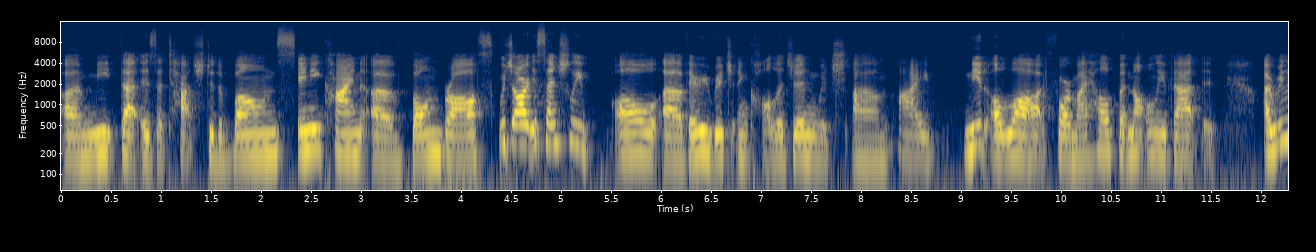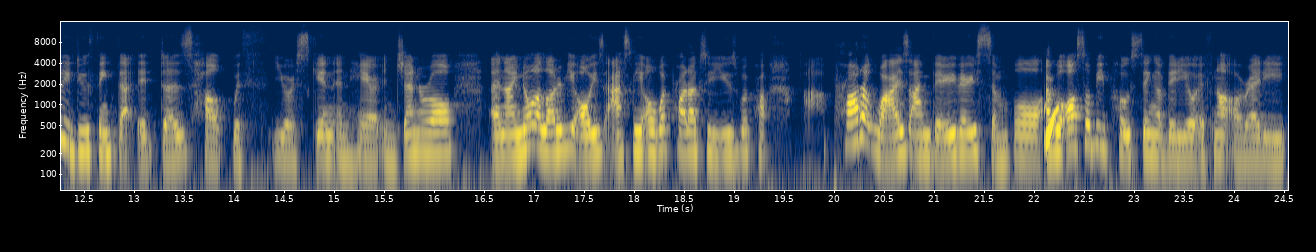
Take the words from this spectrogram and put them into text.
uh, meat that is attached to the bones, any kind of bone broths, which are essentially all uh, very rich in collagen, which um, I need a lot for my health. But not only that, it I really do think that it does help with your skin and hair in general. And I know a lot of you always ask me, oh, what products you use? What pro uh, product wise, I'm very, very simple. I will also be posting a video, if not already,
